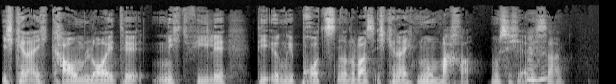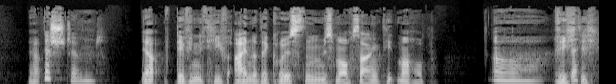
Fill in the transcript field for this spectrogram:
ich kenne eigentlich kaum Leute, nicht viele, die irgendwie protzen oder was. Ich kenne eigentlich nur Macher, muss ich ehrlich Mhm. sagen. Das stimmt. Ja, definitiv einer der größten, müssen wir auch sagen, Dietmar Hopp. Oh. Richtig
